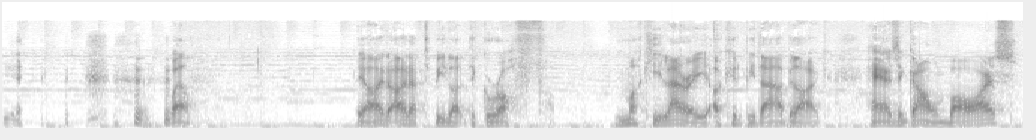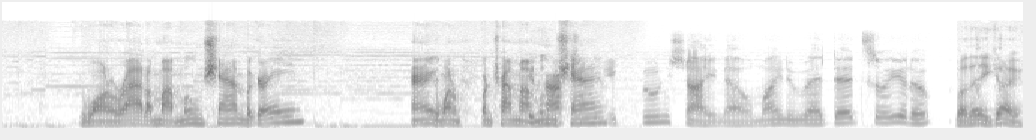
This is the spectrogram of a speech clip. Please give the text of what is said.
yeah. Well, yeah, I'd, I'd have to be like the gruff, mucky Larry. I could be that. I'd be like, "How's it going, boys? You want to ride on my moonshine brigade? Hey, you want to try my You can actually moonshine?" make moonshine now. Mine and Red Dead, so you know. Well, there you go.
